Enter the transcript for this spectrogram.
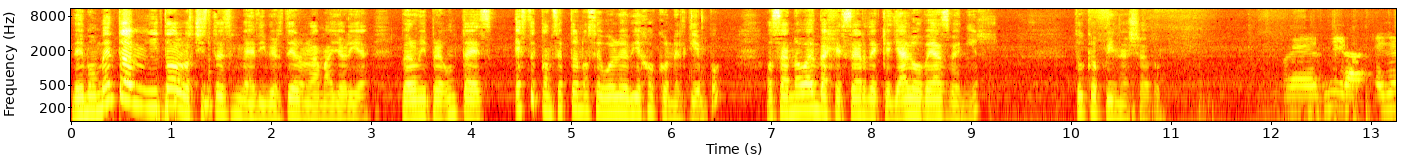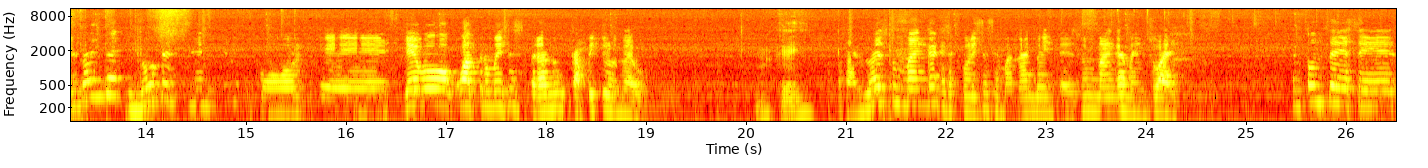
De momento a mí todos los chistes me divirtieron la mayoría, pero mi pregunta es, ¿este concepto no se vuelve viejo con el tiempo? O sea, ¿no va a envejecer de que ya lo veas venir? ¿Tú qué opinas, Shadow? Pues mira, en el manga no se siente porque llevo cuatro meses esperando un capítulo nuevo. Ok. O sea, no es un manga que se actualiza semanalmente, es un manga mensual. Entonces es,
